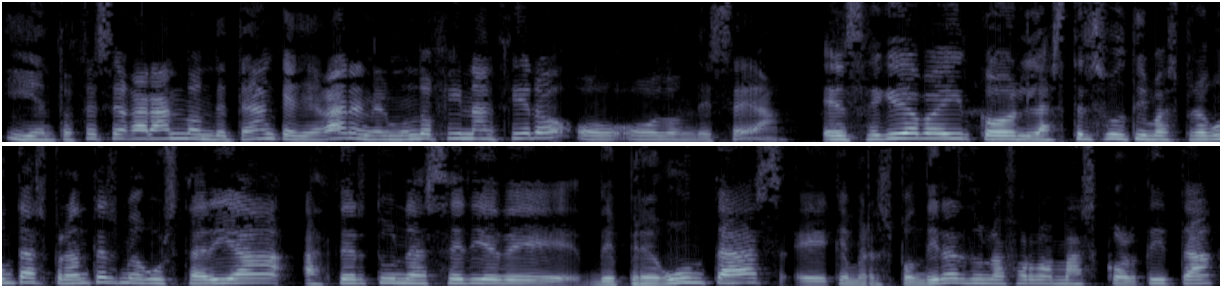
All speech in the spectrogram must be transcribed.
y entonces llegarán donde tengan que llegar, en el mundo financiero o, donde sea. Enseguida voy a ir con las tres últimas preguntas, pero antes me gustaría hacerte una serie de, preguntas eh, que me respondieras de una forma más cortita,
